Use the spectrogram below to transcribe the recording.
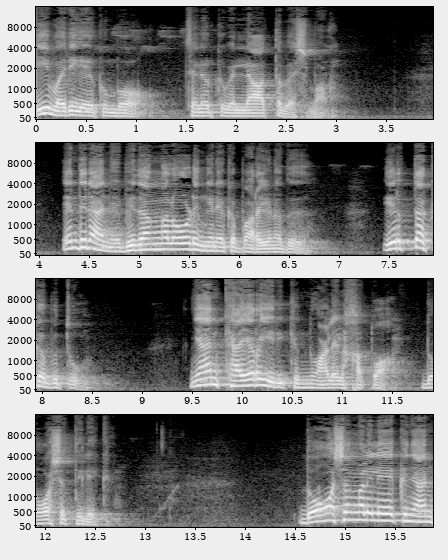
ഈ വരി കേൾക്കുമ്പോൾ ചിലർക്ക് വല്ലാത്ത വിഷമാണ്. എന്തിനാ നിബിതങ്ങളോട് ഇങ്ങനെയൊക്കെ പറയണത്? ഇർത്തക്കബുത്തു ഞാൻ കയറിയിരിക്കുന്നു അലൽ ഹത്വ ദോഷത്തിലേക്ക്. ദോഷങ്ങളിലേക്ക് ഞാൻ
